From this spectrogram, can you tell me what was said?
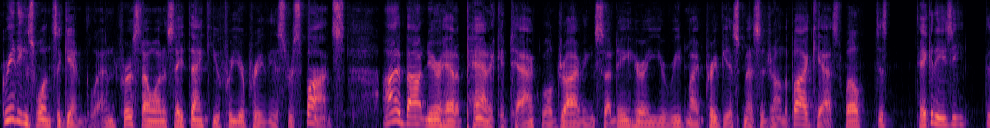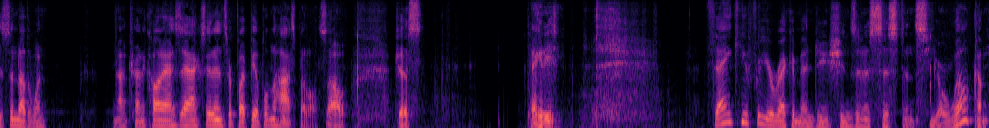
Greetings once again, Glenn. First, I want to say thank you for your previous response. I about near had a panic attack while driving Sunday, hearing you read my previous message on the podcast. Well, just take it easy. This is another one. I'm not trying to cause accidents or put people in the hospital. So just take it easy. Thank you for your recommendations and assistance. You're welcome.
